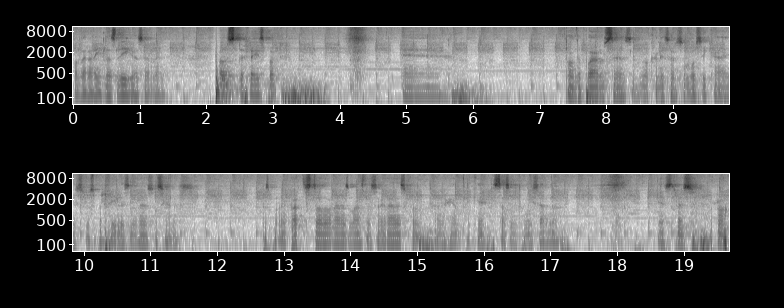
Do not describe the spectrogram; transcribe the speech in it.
poner ahí las ligas en el post de Facebook. Eh, donde puedan ustedes localizar su música y sus perfiles en redes sociales. Pues por mi parte es todo. Una vez más les agradezco a la gente que está sintonizando. Esto es Rock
